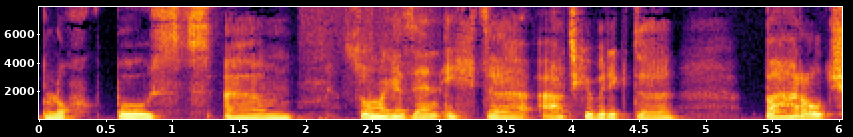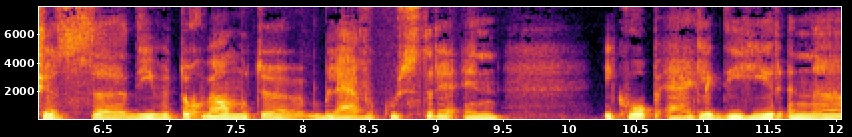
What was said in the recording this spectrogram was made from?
blogposts. Um, sommige zijn echt uitgewerkte pareltjes die we toch wel moeten blijven koesteren en ik hoop eigenlijk die hier een, uh,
